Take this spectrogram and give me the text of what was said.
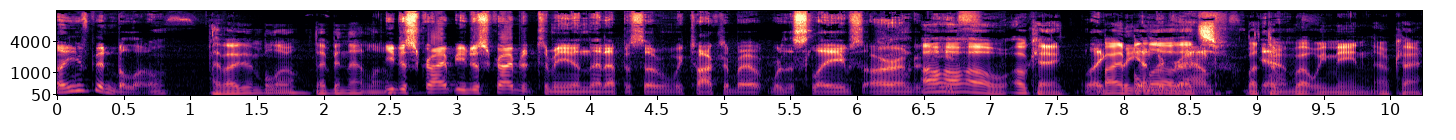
Oh, you've been below. have I been below? Have I been that low? You described you described it to me in that episode when we talked about where the slaves are underneath. oh, oh, oh, okay. Like By the below, that's underground. what Yeah. the, what we mean. Okay,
